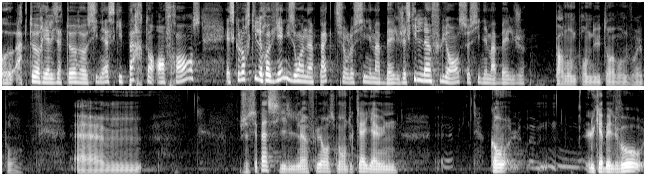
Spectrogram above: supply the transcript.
euh, acteurs, réalisateurs, euh, cinéastes qui partent en, France, est-ce que lorsqu'ils reviennent, ils ont un impact sur le cinéma belge? Est-ce qu'ils l'influencent, ce cinéma belge? Pardon de prendre du temps avant de vous répondre. Euh, je ne sais pas s'il l'influence, mais en tout cas, il y a une... Quand Lucas Bellevaux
